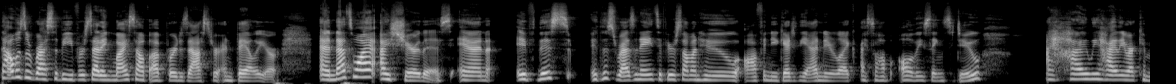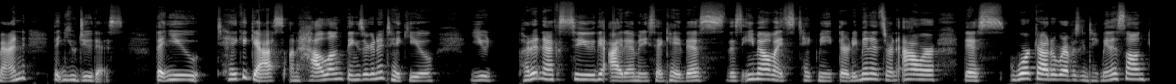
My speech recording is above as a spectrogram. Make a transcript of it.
that was a recipe for setting myself up for disaster and failure, and that's why I share this. And if this if this resonates, if you're someone who often you get to the end and you're like, I still have all these things to do, I highly, highly recommend that you do this, that you take a guess on how long things are going to take you. You put it next to the item and you say, okay, this, this email might take me 30 minutes or an hour. This workout or whatever is going to take me this long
